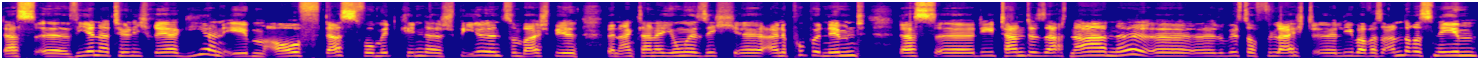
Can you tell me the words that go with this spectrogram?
dass äh, wir natürlich reagieren eben auf das, womit Kinder spielen. Zum Beispiel, wenn ein kleiner Junge sich äh, eine Puppe nimmt, dass äh, die Tante sagt, na, ne, äh, du willst doch vielleicht äh, lieber was anderes nehmen.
